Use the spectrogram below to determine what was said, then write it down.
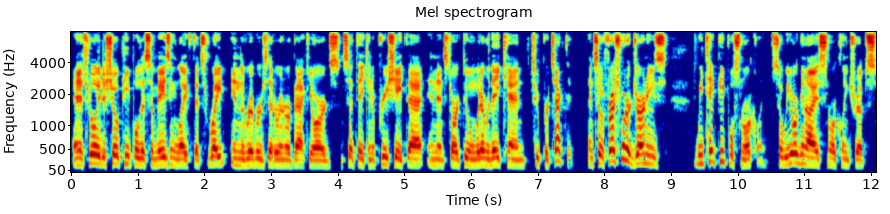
And it's really to show people this amazing life that's right in the rivers that are in our backyards so that they can appreciate that and then start doing whatever they can to protect it. And so, freshwater journeys, we take people snorkeling. So, we organize snorkeling trips,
